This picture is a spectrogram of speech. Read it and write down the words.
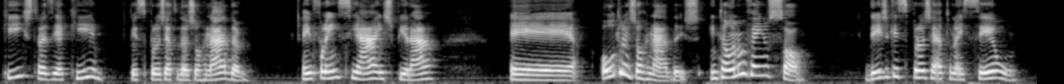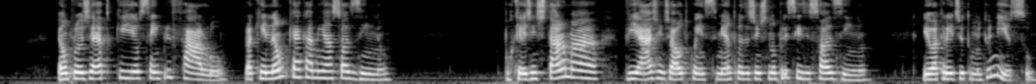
quis trazer aqui, esse projeto da jornada, é influenciar, inspirar é, outras jornadas. Então eu não venho só. Desde que esse projeto nasceu, é um projeto que eu sempre falo para quem não quer caminhar sozinho. Porque a gente está numa viagem de autoconhecimento, mas a gente não precisa ir sozinho. Eu acredito muito nisso,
